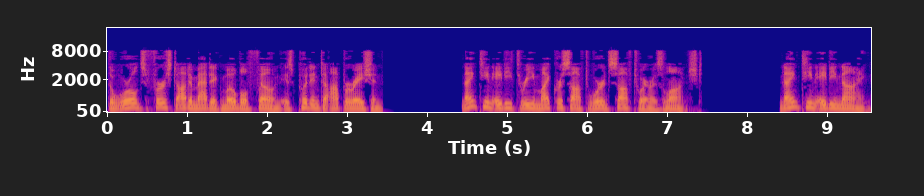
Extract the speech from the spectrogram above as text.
the world's first automatic mobile phone is put into operation 1983 – Microsoft Word software is launched. 1989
